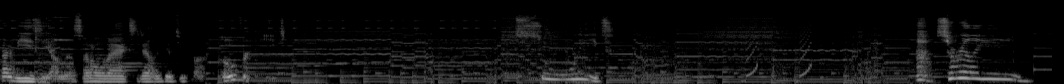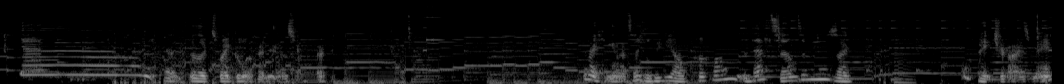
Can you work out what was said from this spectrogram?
Trying to be easy on this. I don't want to accidentally go too far. Overheat. Sweet. Cerulean! Yay! It looks way cooler if I do this one. Okay. You're making an encyclopedia on Pokemon? That sounds amusing. Don't patronize me.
